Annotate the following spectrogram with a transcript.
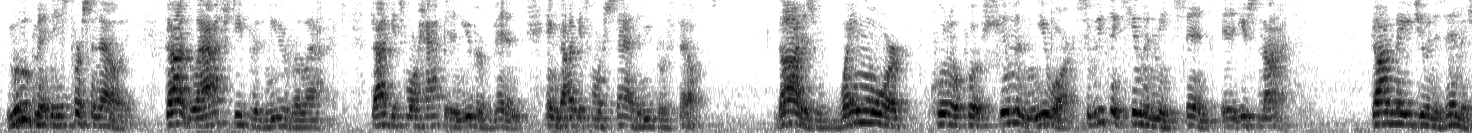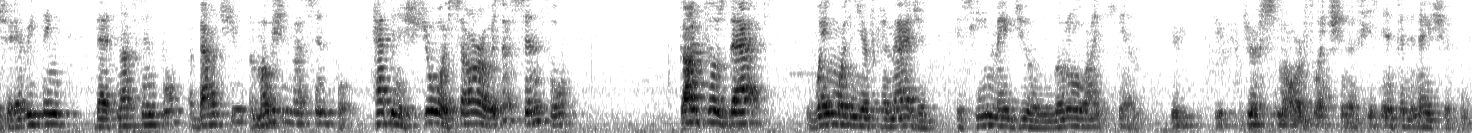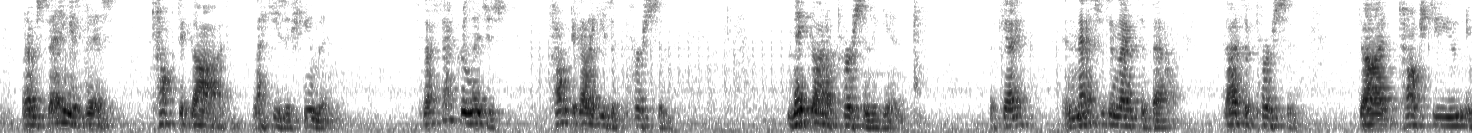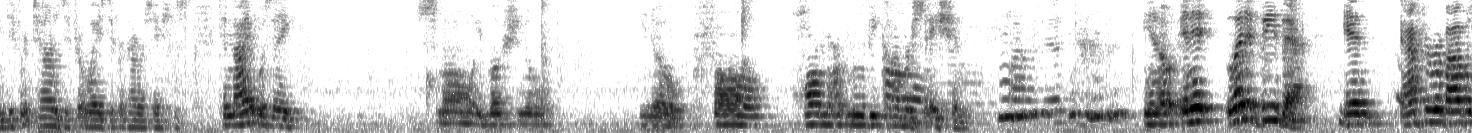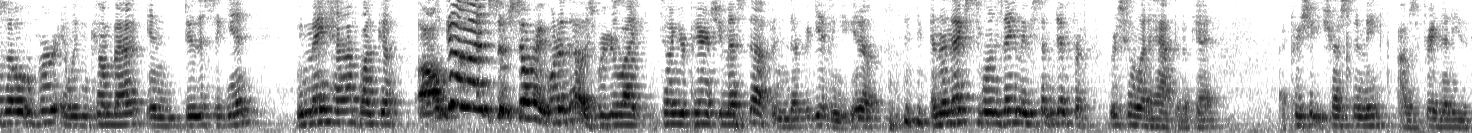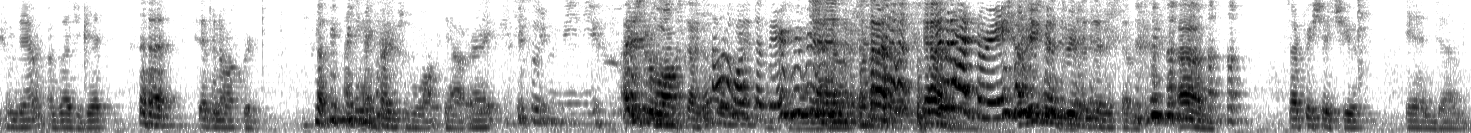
movement in his personality. God laughs deeper than you've ever laughed. God gets more happy than you've ever been. And God gets more sad than you've ever felt. God is way more quote unquote human than you are. See, we think human means sin. It used not. God made you in his image. So everything that's not sinful about you, emotion not sinful. Happiness, joy, sorrow is not sinful. God feels that way more than you ever can imagine because he made you a little like him. You're, you're, you're a small reflection of his infinite nature. What I'm saying is this talk to God like he's a human. It's not sacrilegious. Talk to God like he's a person. Make God a person again. Okay? And that's what tonight's about. God's a person. God talks to you in different tones, different ways, different conversations. Tonight was a small, emotional, you know, fall Hallmark movie conversation. You know, and it let it be that. And after revival's over and we can come back and do this again, we may have like a oh God, I'm so sorry, one of those where you're like telling your parents you messed up and they're forgiving you, you know. and the next Wednesday maybe something different. We're just gonna let it happen, okay? I appreciate you trusting me. I was afraid none of you would come down. I'm glad you did. Because it's been awkward. I think I probably should have walked out, right? Just wouldn't mean you. I just would have walked out. I would have walked up there. Yeah. We would have had three. At least been three of us in or something. Um, so I appreciate you and um,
